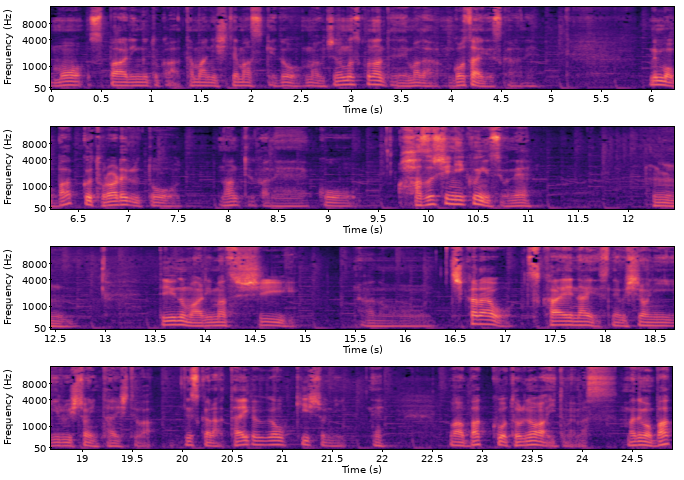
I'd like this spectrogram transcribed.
もスパーリングとかたまにしてますけど、まあ、うちの息子なんてねまだ5歳ですからね。でもバック取られると何て言うかねこう外しにくいんですよね。うん。っていうのもありますしあの力を使えないですね。後ろにいる人に対しては。ですから体格が大きい人にね、まあ、バックを取るのがいいと思います。まあでもバッ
